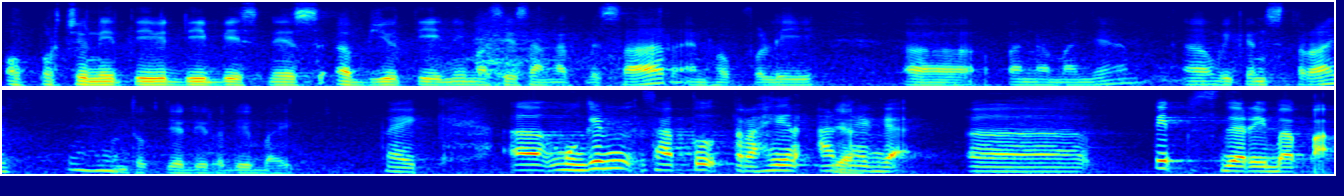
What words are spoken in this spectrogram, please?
opportunity di bisnis uh, beauty ini masih sangat besar and hopefully uh, apa namanya uh, we can strive Mm-hmm. untuk jadi lebih baik. Baik, Eh, mungkin satu terakhir ada Ya. nggak eh, tips dari Bapak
